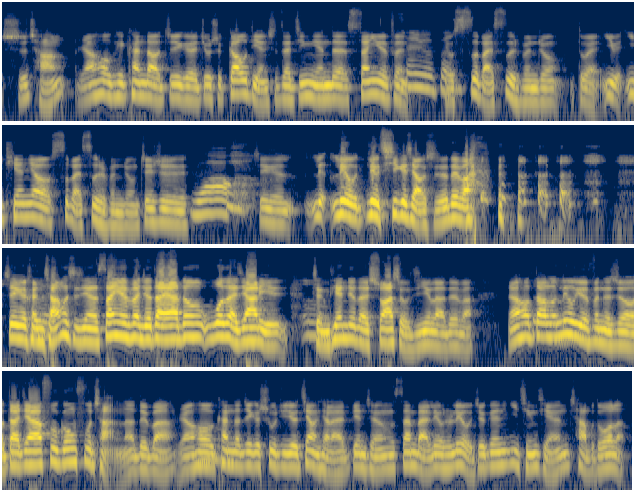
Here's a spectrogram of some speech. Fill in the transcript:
时长，然后可以看到这个就是高点是在今年的三月份，有四百四十分钟，对，一一天要四百四十分钟，这是哇，这个六六六七个小时，对吧？这个很长的时间，三月份就大家都窝在家里，整天就在刷手机了，对吧？然后到了六月份的时候，大家复工复产了，对吧？然后看到这个数据就降下来，变成三百六十六，就跟疫情前差不多了。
